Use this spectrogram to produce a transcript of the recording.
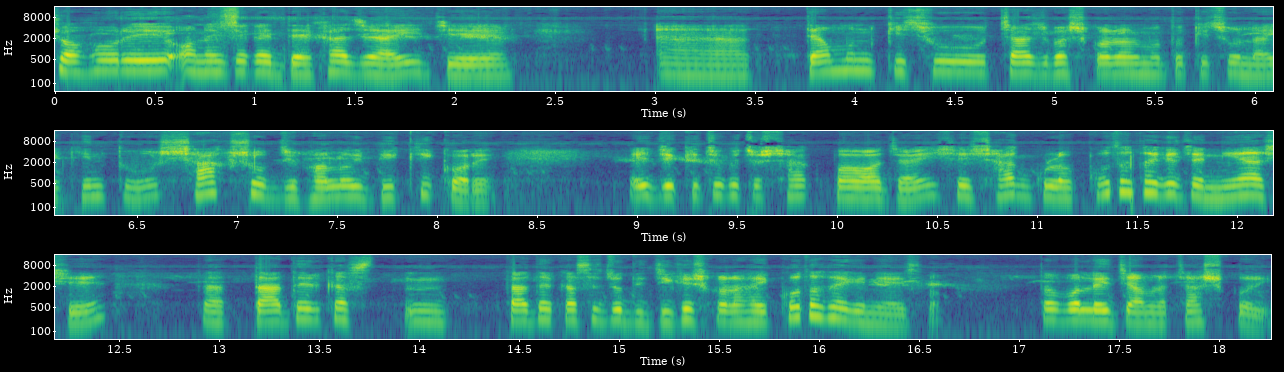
শহরে অনেক জায়গায় দেখা যায় যে তেমন কিছু চাষবাস করার মতো কিছু নাই, কিন্তু শাক সবজি ভালোই বিক্রি করে। এই যে কিছু কিছু শাক পাওয়া যায়, সেই শাকগুলো কোথা থেকে যে নিয়ে আসে, তা তাদের কাছ তাদের কাছে যদি জিজ্ঞেস করা হয়, কোথা থেকে নিয়ে আসো তো বলে যে, আমরা চাষ করি।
